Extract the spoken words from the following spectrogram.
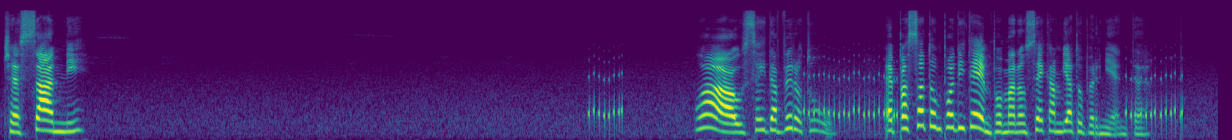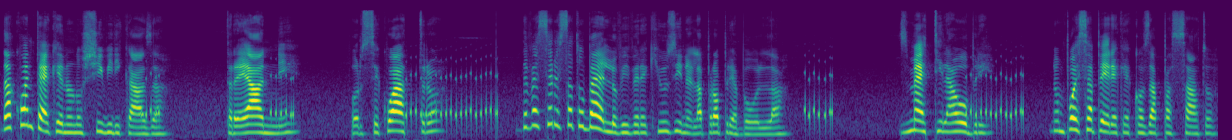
C'è Sunny? Wow, sei davvero tu. È passato un po' di tempo, ma non sei cambiato per niente. Da quant'è che non uscivi di casa? Tre anni? Forse quattro? Deve essere stato bello vivere chiusi nella propria bolla. Smettila, Aubrey. Non puoi sapere che cosa ha passato.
